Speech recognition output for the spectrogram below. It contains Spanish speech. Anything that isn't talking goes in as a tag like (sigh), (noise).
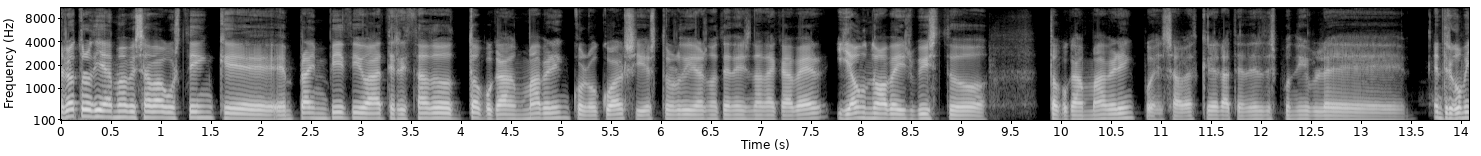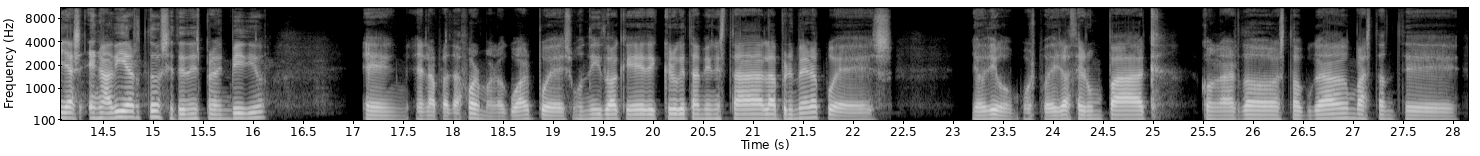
El otro día me avisaba Agustín que en Prime Video ha aterrizado Top Gun Maverick, con lo cual si estos días no tenéis nada que ver y aún no habéis visto Top Gun Maverick, pues sabed que la tenéis disponible, entre comillas, en abierto si tenéis Prime Video en, en la plataforma, lo cual pues unido a que creo que también está la primera, pues ya os digo, pues podéis hacer un pack con las dos Top Gun bastante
